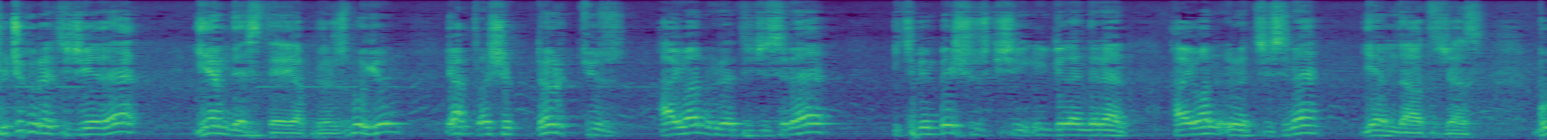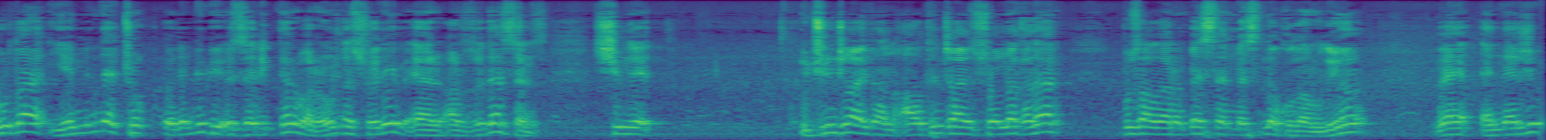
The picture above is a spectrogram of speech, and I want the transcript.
Küçük üreticiye de yem desteği yapıyoruz. Bugün yaklaşık 400 hayvan üreticisine 2500 kişi ilgilendiren hayvan üreticisine yem dağıtacağız. Burada yeminde çok önemli bir özellikler var. Onu da söyleyeyim eğer arzu ederseniz. Şimdi Üçüncü aydan altıncı ayın sonuna kadar buzağların beslenmesinde kullanılıyor ve enerji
